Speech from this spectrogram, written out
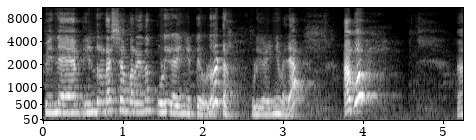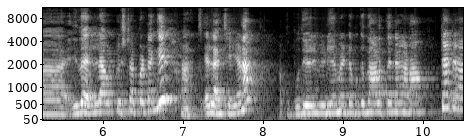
പിന്നെ ഇൻട്രൊഡക്ഷൻ പറയുന്ന കുളി കഴിഞ്ഞിട്ടേ ഉള്ളൂ കേട്ടോ. കുളി കഴിഞ്ഞ് വരാം. അപ്പം ആ, ഇത് എല്ലാവർക്കും ഇഷ്ടപ്പെട്ടെങ്കിൽ എല്ലാം ചെയ്യണം. അപ്പൊ പുതിയൊരു വീഡിയോ ആയിട്ട് നമുക്ക് നാളെ തന്നെ കാണാം. ടാറ്റാ!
